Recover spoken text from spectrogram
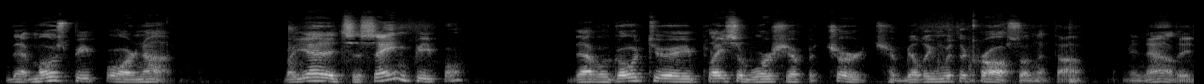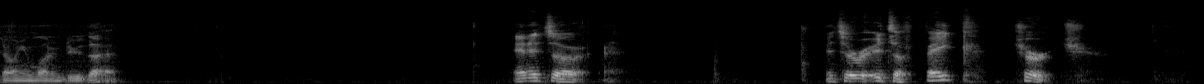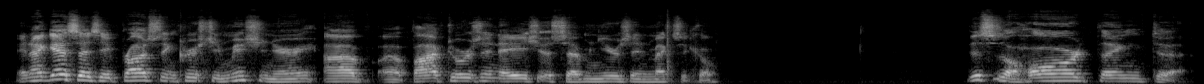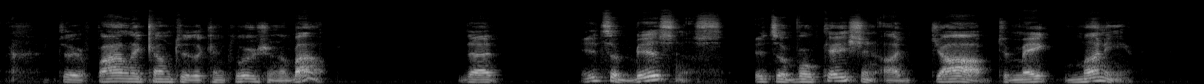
that most people are not. But yet, it's the same people that will go to a place of worship, a church, a building with a cross on the top. And now they don't even want to do that. And it's a it's a it's a fake church. And I guess as a Protestant Christian missionary, I've uh, five tours in Asia, seven years in Mexico. This is a hard thing to to finally come to the conclusion about. That it's a business, it's a vocation, a job to make money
